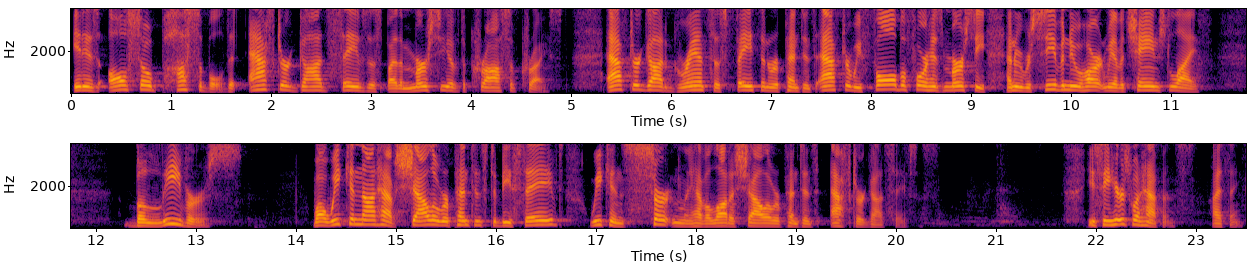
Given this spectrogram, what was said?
It is also possible that after God saves us by the mercy of the cross of Christ, after God grants us faith and repentance, after we fall before His mercy and we receive a new heart and we have a changed life, believers, while we cannot have shallow repentance to be saved, we can certainly have a lot of shallow repentance after God saves us. You see, here's what happens, I think.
